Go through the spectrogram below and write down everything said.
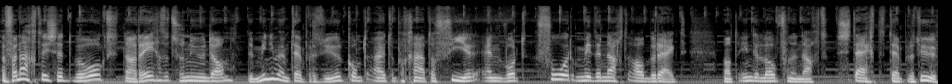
Vannacht is het bewolkt, dan regent het zo nu en dan. De minimumtemperatuur komt uit op een graad of 4 en wordt voor middernacht al bereikt. Want in de loop van de nacht stijgt de temperatuur.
